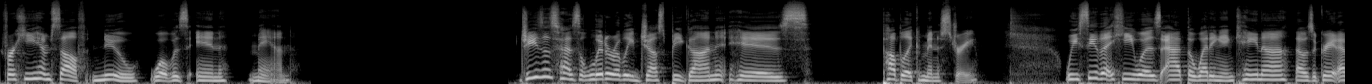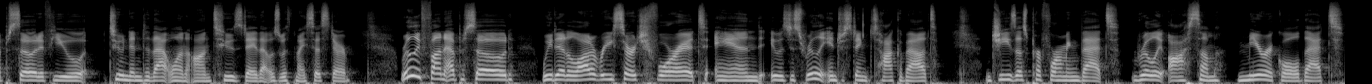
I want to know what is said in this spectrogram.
for he himself knew what was in man. Jesus has literally just begun his public ministry. We see that he was at the wedding in Cana. That was a great episode. If you tuned into that one on Tuesday, that was with my sister. Really fun episode. We did a lot of research for it, and it was just really interesting to talk about Jesus performing that really awesome miracle that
